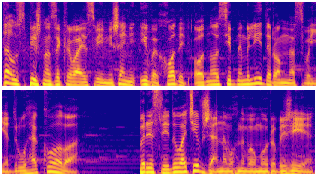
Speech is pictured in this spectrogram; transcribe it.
Та успішно закриває свої мішені і виходить одноосібним лідером на своє друге коло. Переслідувачі вже на вогневому рубежі.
